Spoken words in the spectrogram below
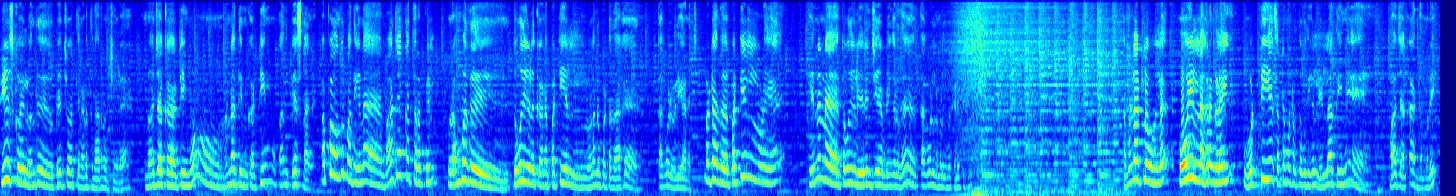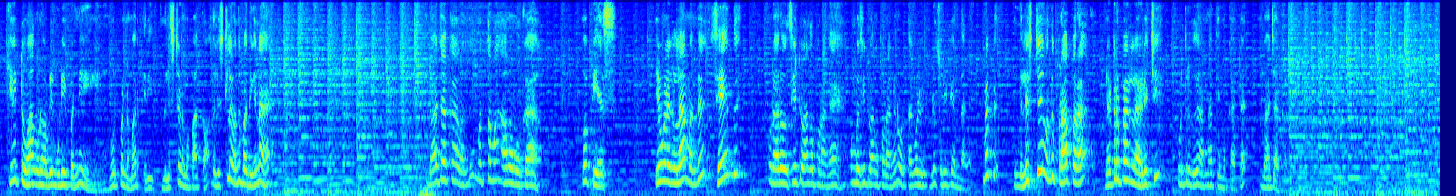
பியூஷ் கோயல் வந்து பேச்சுவார்த்தை நடத்தினார்னு வச்சுங்களேன் பாஜக டீமும் அண்ணா அதிமுக டீமும் உட்காந்து பேசினாங்க. அப்போ வந்து பார்த்தீங்கன்னா பாஜக தரப்பில் ஒரு ஐம்பது தொகுதிகளுக்கான பட்டியல் வழங்கப்பட்டதாக தகவல் வெளியானுச்சு. பட் அந்த பட்டியலினுடைய என்னென்ன தொகுதிகள் இருந்துச்சு அப்படிங்கிறத தகவல் நம்மளுக்கு இப்ப கிடைச்சிச்சு தமிழ்நாட்டில் உள்ள கோயில் நகரங்களை ஒட்டிய சட்டமன்ற தொகுதிகள் எல்லாத்தையுமே பாஜக இந்த முறை கேட்டு வாங்கணும் அப்படின்னு முடிவு பண்ணி ஒர்க் பண்ண மாதிரி தெரியுது. இந்த லிஸ்ட்டை நம்ம பார்த்தோம். அந்த லிஸ்ட்டில் வந்து பார்த்தீங்கன்னா பாஜக வந்து மொத்தமாக அமமுக ஓபிஎஸ் இவங்களுக்கெல்லாம் வந்து சேர்ந்து ஒரு அறுபது சீட்டு வாங்க போகிறாங்க ஐம்பது சீட்டு வாங்க போகிறாங்கன்னு ஒரு தகவல் இப்படி சொல்லிகிட்டே இருந்தாங்க. பட் இந்த லிஸ்ட்டே வந்து ப்ராப்பராக லெட்டர் பேடில் அடித்து கொடுத்துருக்குது அதிமுகட்ட பாஜக.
